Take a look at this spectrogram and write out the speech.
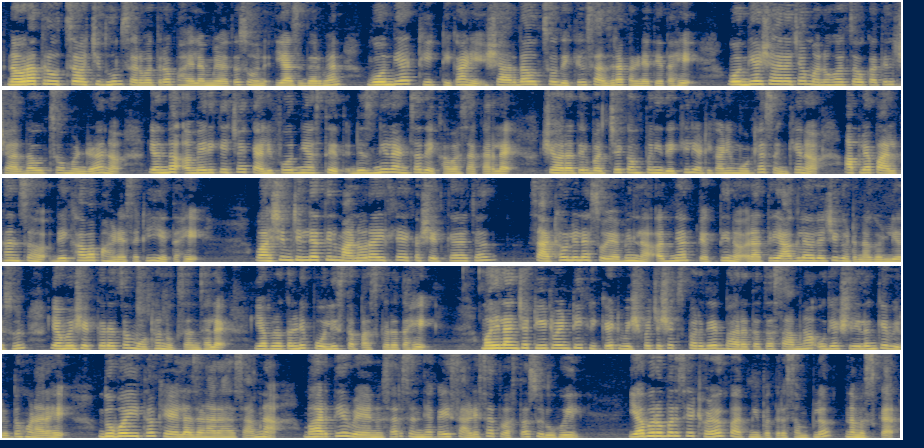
नवरात्र उत्सवाची धूम सर्वत्र पाहायला मिळत असून याच दरम्यान गोंदिया ठिकठिकाणी शारदा उत्सव देखील साजरा करण्यात येत आहे. गोंदिया शहराच्या मनोहर चौकातील शारदा उत्सव मंडळानं यंदा अमेरिकेच्या कॅलिफोर्निया स्थित डिझनीलँडचा देखावा साकारलाय. शहरातील बच्चे कंपनी देखील या ठिकाणी मोठ्या संख्येनं आपल्या पालकांसह देखावा पाहण्यासाठी येत आहे. वाशिम जिल्ह्यातील मानोरा इथल्या एका शेतकऱ्याच्या साठवलेल्या सोयाबीनला अज्ञात व्यक्तीनं रात्री आग लावल्याची घटना घडली असून यामुळे शेतकऱ्याचं मोठं नुकसान झालंय. या प्रकरणी पोलीस तपास करत आहे. महिलांच्या टी ट्वेंटी क्रिकेट विश्वचषक स्पर्धेत भारताचा सामना उद्या श्रीलंकेविरुद्ध होणार आहे. दुबई इथं खेळला जाणारा हा सामना भारतीय वेळेनुसार संध्याकाळी साडेसात वाजता सुरू होईल. याबरोबरच हे ठळक बातमीपत्र संपलं. नमस्कार.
